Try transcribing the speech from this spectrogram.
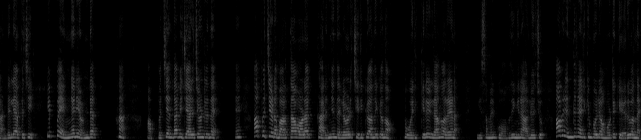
കണ്ടില്ലേ അപ്പച്ചി? ഇപ്പൊ എങ്ങനെയുണ്ട്? അപ്പച്ചി എന്താ വിചാരിച്ചോണ്ടിരുന്നേ? ഏഹ് അപ്പച്ചിയുടെ ഭർത്താവ് അവിടെ കരഞ്ഞ് നിലവിളിച്ചിരിക്കുവാന്നിരിക്കുന്നോ? ഒരിക്കലും ഇല്ലാന്ന് പറയണേ. ഈ സമയം ഗോമതി ഇങ്ങനെ ആലോചിച്ചു. അവരെന്തിനായിരിക്കും പോലും അങ്ങോട്ട് കയറി വന്നേ?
